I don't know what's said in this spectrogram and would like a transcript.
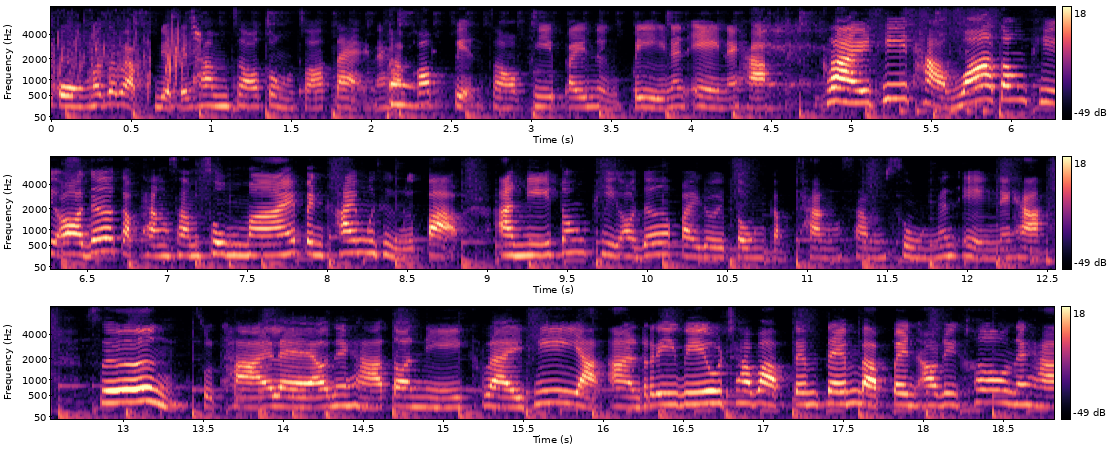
โกงก็จะแบบเดี๋ยวไปทำจอตรงจอแตกนะคะก็เปลี่ยนจอฟรีไป 1 ปีนั่นเองนะคะ ใครที่ถามว่าต้องพ r ออเดอร์กับทางซัมซุงไหมเป็นค่ายมือถือหรือเปล่า อันนี้ต้องพ r ออเดอร์ไปโดยตรงกับทางซัมซุงนั่นเองนะคะ ซึ่งสุดท้ายแล้วนะคะ ตอนนี้ใครที่อยากอ่านรีวิวฉบับเต็มๆ แบบเป็น article นะคะ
